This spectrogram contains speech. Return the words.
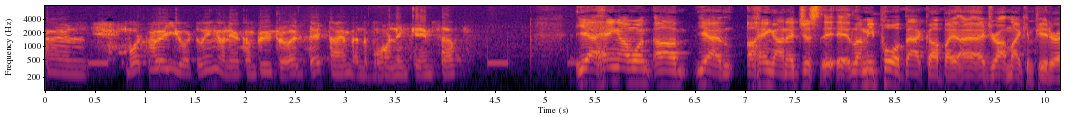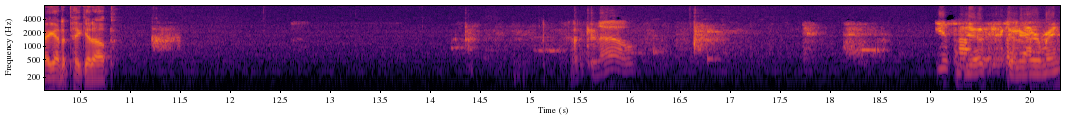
And what were you doing on your computer at that time when the morning came up? Yeah, hang on one. Um, yeah, oh, hang on. It just it, it- let me pull it back up. I, I I dropped my computer. I got to pick it up. Okay. Hello. Yes, Yes, can you hear me?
